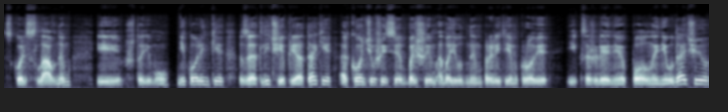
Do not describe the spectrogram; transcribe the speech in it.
сколь славным, и что ему, Николеньке, за отличие при атаке, окончившейся большим обоюдным пролитием крови, и, к сожалению, полной неудачей,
